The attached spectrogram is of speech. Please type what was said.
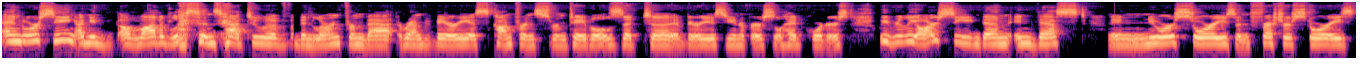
And we're seeing, I mean, a lot of lessons had to have been learned from that around various conference room tables at uh, various Universal headquarters. We really are seeing them invest in newer stories and fresher stories,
